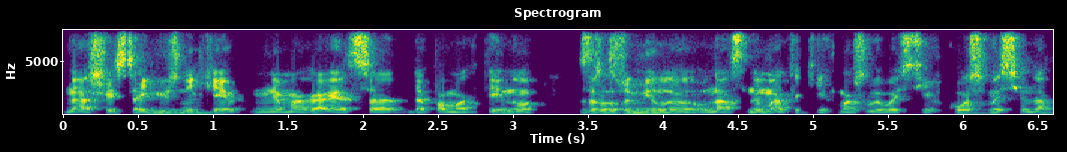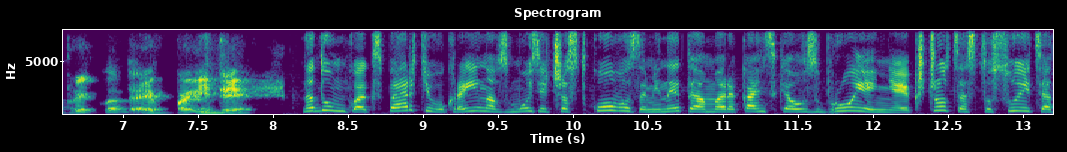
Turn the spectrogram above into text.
наші союзники намагаються допомогти. Ну зрозуміло, у нас нема таких можливостей в космосі, наприклад, і в повітрі. На думку експертів, Україна в змозі частково замінити американське озброєння, якщо це стосується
